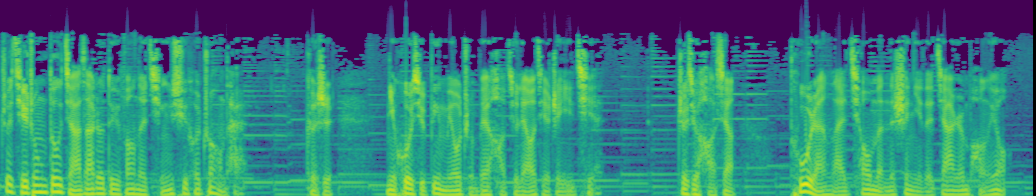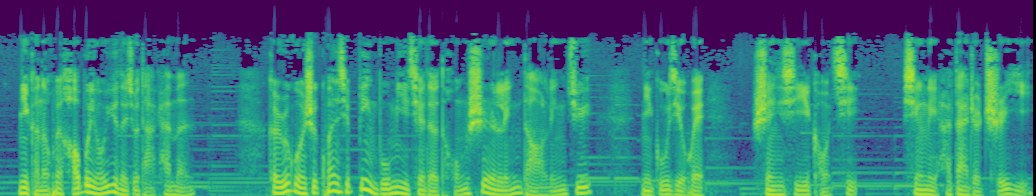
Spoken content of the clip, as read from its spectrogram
这其中都夹杂着对方的情绪和状态。可是。你或许并没有准备好去了解这一切，这就好像突然来敲门的是你的家人朋友，你可能会毫不犹豫的就打开门，可如果是关系并不密切的同事、领导、邻居，你估计会深吸一口气，心里还带着迟疑。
